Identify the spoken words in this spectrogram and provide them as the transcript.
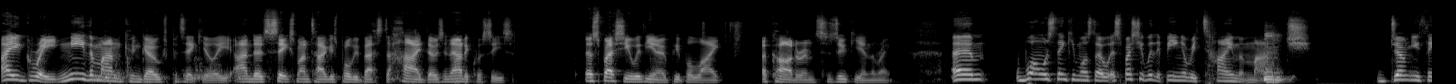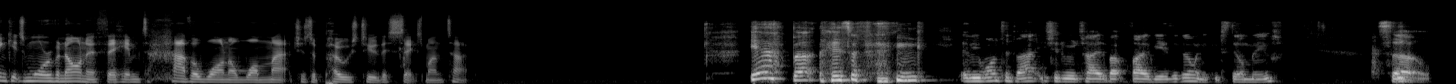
I agree. Neither man can go particularly, and a six-man tag is probably best to hide those inadequacies, especially with you know people like Okada and Suzuki in the ring. Um, what I was thinking was though, especially with it being a retirement match, don't you think it's more of an honor for him to have a one-on-one match as opposed to this six-man tag? Yeah, but here's the thing: if he wanted that, he should have retired about five years ago when he could still move. So,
